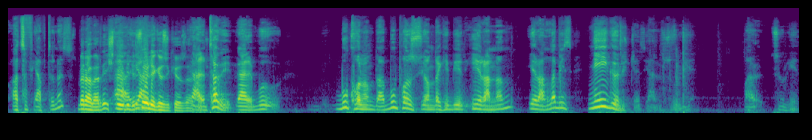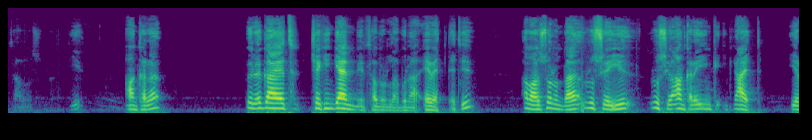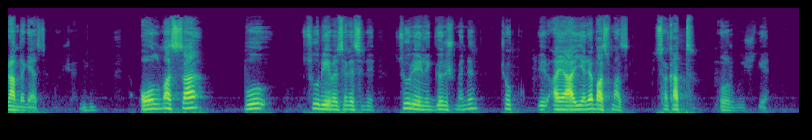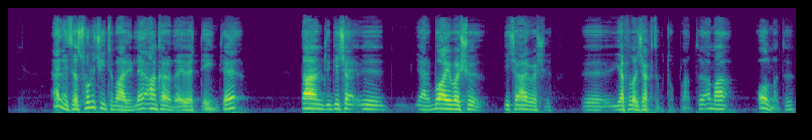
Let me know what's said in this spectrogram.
atıf yaptınız. Beraber de işleyebiliriz yani, öyle gözüküyor zaten. Yani tabii yani bu bu konumda bu pozisyondaki bir İran'ın İran'la biz neyi göreceğiz yani Suriye var Suriye Ankara böyle gayet çekingen bir tavırla buna evet dedi. Ama sonunda Rusya'yı Rusya Ankara'yı ikna etti. İran'da gelsin. Hı hı. Olmazsa bu Suriye meselesini Suriye ile görüşmenin çok bir ayağı yere basmaz. Sakat olur bu iş diye. Her neyse sonuç itibariyle Ankara'da evet deyince daha önce geçen e, yani bu ay başı geçen ay başı e, yapılacaktı bu toplantı ama olmadı.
